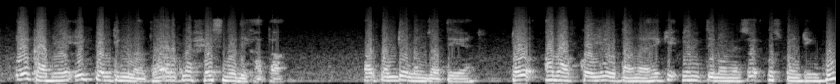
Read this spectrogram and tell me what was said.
एक आदमी एक पेंटिंग बनाता है और अपना फेस नहीं दिखाता और पेंटिंग बन जाती है। तो अब आपको ये बताना है कि इन तीनों में से उस पेंटिंग को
